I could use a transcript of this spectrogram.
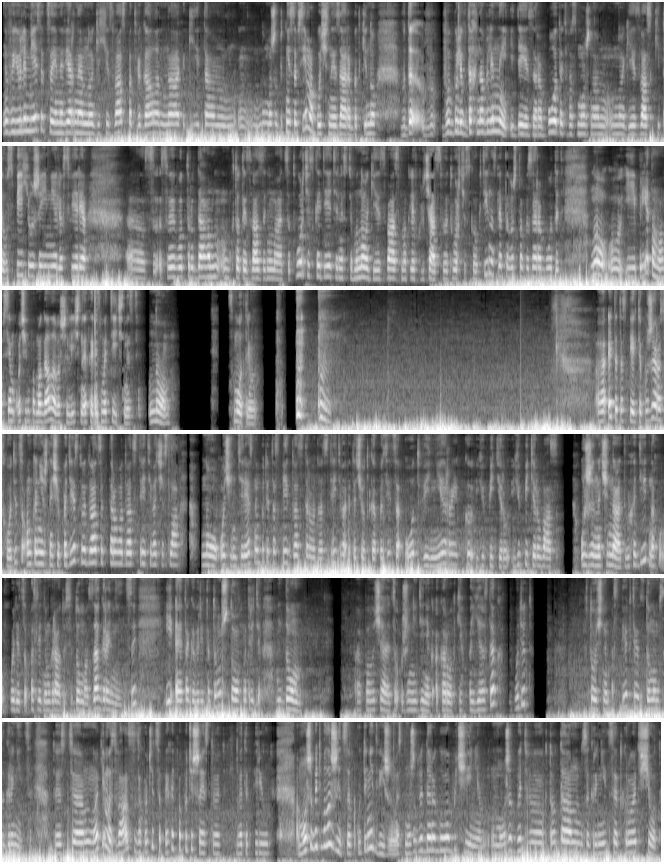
в июле месяце, и, наверное, многих из вас подвигало на какие-то может быть, не совсем обычные заработки, но вы были вдохновлены идеей заработать. Возможно, многие из вас какие-то успехи уже имели в сфере э, своего труда. Кто-то из вас занимается творческой деятельностью. Многие из вас могли включать свою творческую активность для того, чтобы заработать. Ну, и при этом вам всем очень помогала ваша личная харизматичность. Но смотрим. Этот аспектик уже расходится. Он, конечно, еще подействует 22-23 числа, но очень интересный будет аспект 22-23. Это четкая позиция от Венеры к Юпитеру. Юпитер у вас уже начинает выходить, находится в последнем градусе дома за границей. И это говорит о том, что, смотрите, дом э, получается уже не денег, а коротких поездок будет в точном аспекте с домом за границей. То есть э, многим из вас захочется поехать попутешествовать в этот период. А может быть вложиться в какую-то недвижимость, может быть дорогое обучение, может быть э, кто-то за границей откроет счет,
